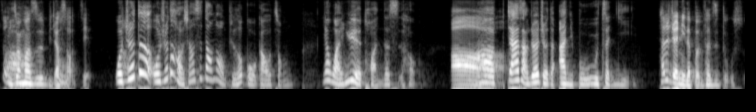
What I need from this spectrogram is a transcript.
这种状况是不是比较少见？我觉得，我觉得好像是到那种，比如说国高中要玩乐团的时候，哦，家长就会觉得啊，你不务正业，他就觉得你的本分是读书，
